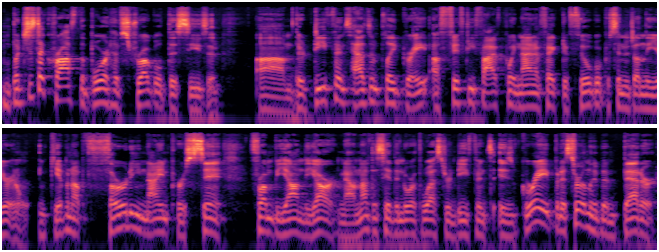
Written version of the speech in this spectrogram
but just across the board have struggled this season. Um, their defense hasn't played great, a 55.9 effective field goal percentage on the year, and, and given up 39% from beyond the arc. Now, not to say the Northwestern defense is great, but it's certainly been better,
